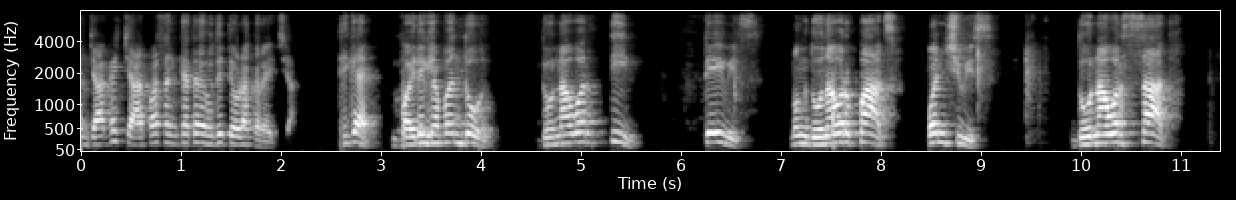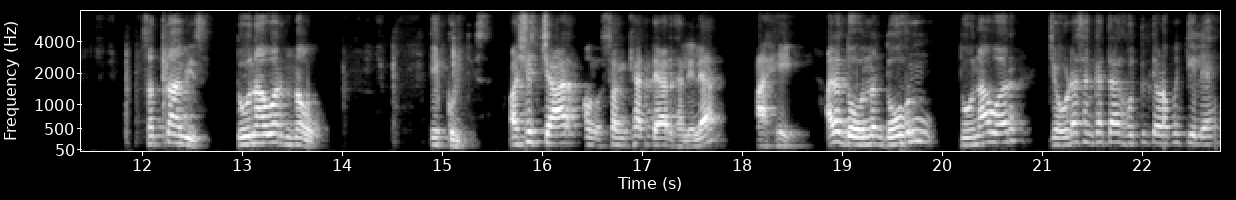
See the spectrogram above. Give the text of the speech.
ज्या काही चार पाच संख्या तयार होते तेवढा करायच्या. ठीक आहे? पहिले घ्या आपण दोन. दोनावर तीन तेवीस. मग दोनावर पाच पंचवीस. दोनावर सात सत्तावीस दोनावर नऊ एकोणतीस. असे चार संख्या तयार झालेल्या आहे. आता दोन दोन दोनावर जेवढ्या संख्या तयार होतील तेवढा आपण केल्या आहे.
